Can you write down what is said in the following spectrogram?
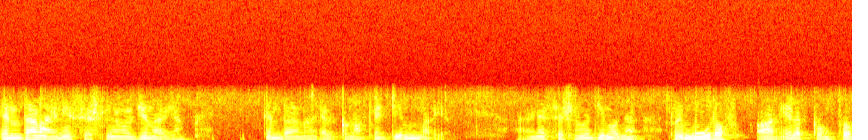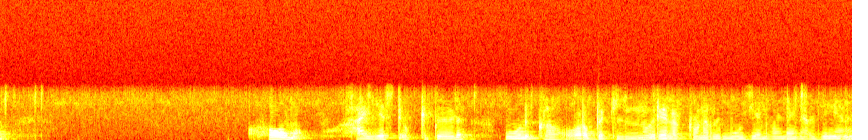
എന്താണ് അയണൈസേഷൻ എനർജി എന്നറിയാം. എന്താണ് ഇലക്ട്രോൺ അഫിനിറ്റി എന്നറിയാം. അയണൈസേഷൻ എനർജി എന്ന് പറഞ്ഞാൽ removal of an electron from HOMO highest occupied molecular ഓർബിറ്റിൽ നിന്ന് ഒരു ഇലക്ട്രോണെ റിമൂവ് ചെയ്യാൻ വേണ്ട എനർജിയാണ്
